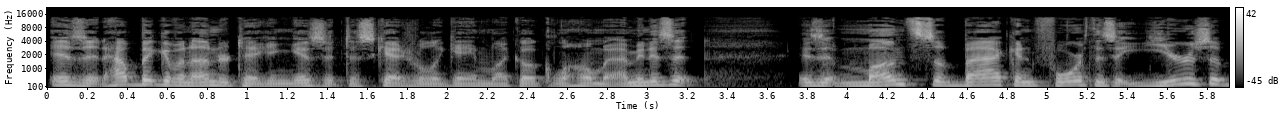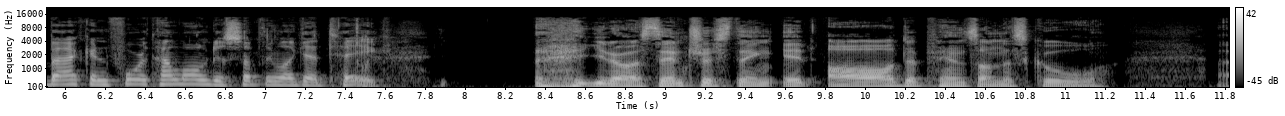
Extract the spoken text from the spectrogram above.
is it? How big of an undertaking is it to schedule a game like Oklahoma? I mean, is it is it months of back and forth? Is it years of back and forth? How long does something like that take? You know, it's interesting. It all depends on the school. Uh,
